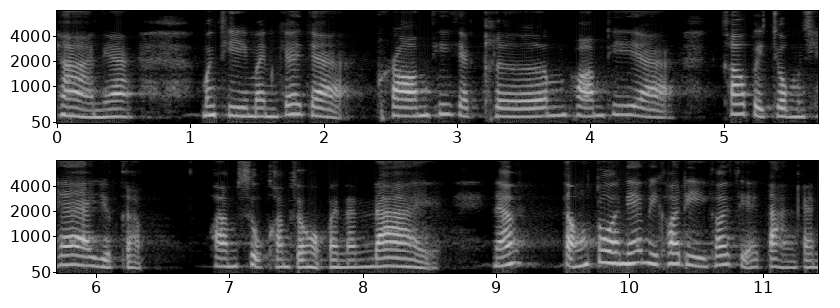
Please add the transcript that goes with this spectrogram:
ชานเนี่ยบางทีมันก็จะพร้อมที่จะเคลิ้มพร้อมที่จะเข้าไปจมแช่อยู่กับ ความสุขความสงบอันนั้นได้นะสองตัวนี้มีข้อดีข้อเสียต่างกัน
